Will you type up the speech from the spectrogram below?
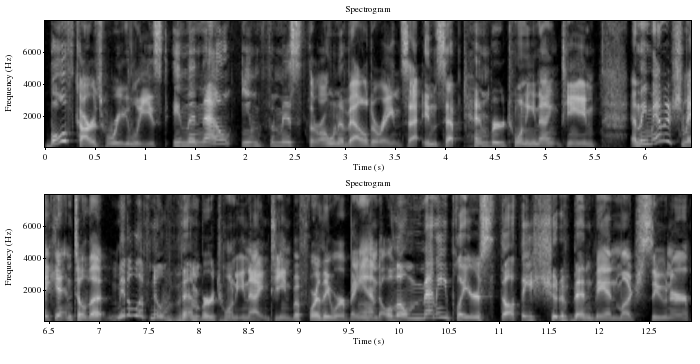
Both cards were released in the now infamous Throne of Eldraine set in September 2019, and they managed to make it until the middle of November 2019 before they were banned, although many players thought they should have been banned much sooner.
